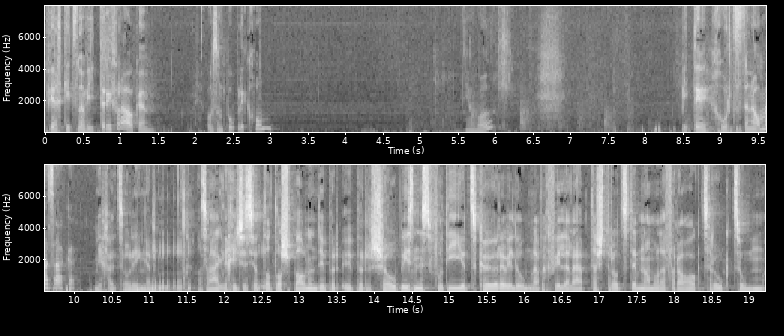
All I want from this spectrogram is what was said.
vielleicht gibt es noch weitere Fragen aus dem Publikum? Jawohl. Bitte kurz den Namen sagen. Michael Zollinger. Also eigentlich ist es ja total spannend, über, über Showbusiness von dir zu hören, weil du unglaublich viel erlebt hast. Trotzdem nochmal eine Frage zurück zum,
